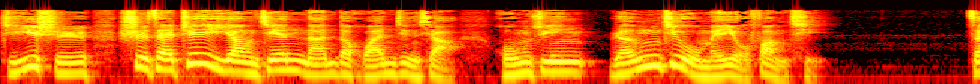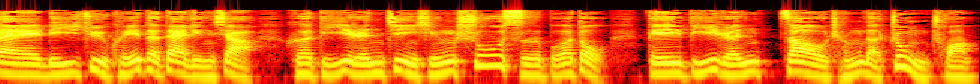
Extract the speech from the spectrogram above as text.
即使是在这样艰难的环境下，红军仍旧没有放弃，在李聚奎的带领下，和敌人进行殊死搏斗，给敌人造成了重创。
